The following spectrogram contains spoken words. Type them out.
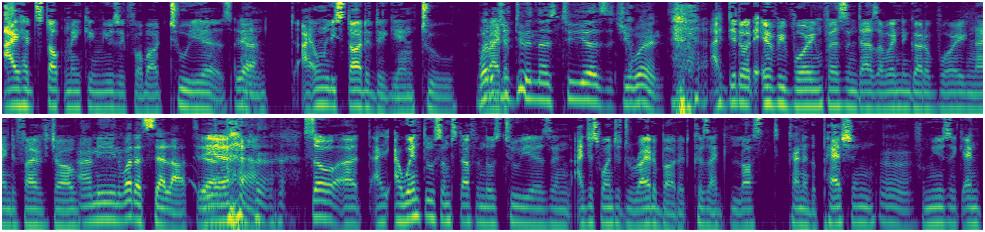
I had stopped making music for about two years Yeah. and I only started again to What did you a- do in those two years that you weren't? I did what every boring person does. I went and got a boring nine to five job. I mean, what a sellout! Yeah. Yeah. so uh, I, I went through some stuff in those two years, and I just wanted to write about it because I'd lost kind of the passion Uh. for music. And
